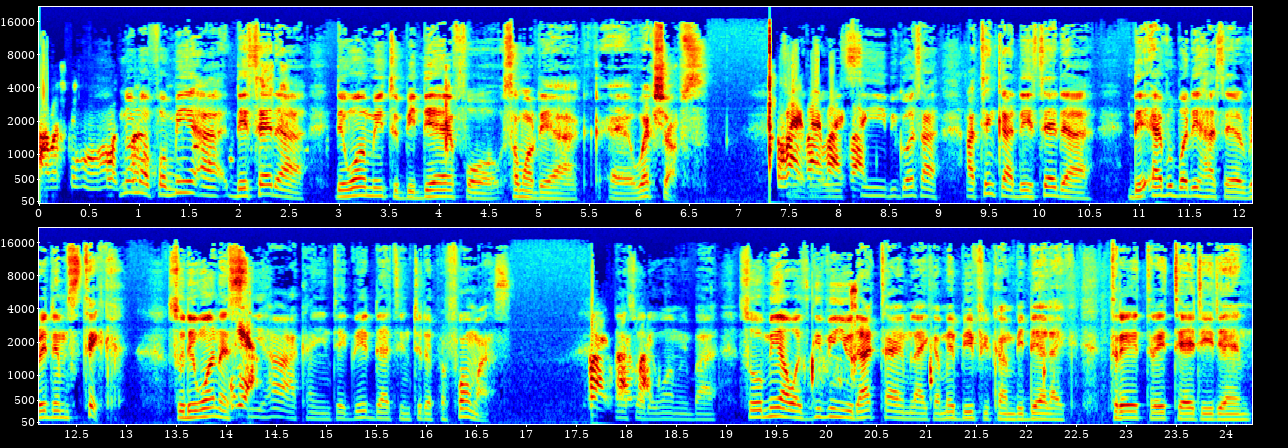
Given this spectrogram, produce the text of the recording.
I was thinking more. No, no, for me, uh, they said uh, they want me to be there for some of their uh, workshops. Right, right, right, right. see, because I, I think uh, they said uh, they, everybody has a rhythm stick. So they want to Yeah. see how I can integrate that into the performance. Right, right, That's what right. they want me by. So me, I was giving you that time, like uh, maybe if you can be there like 3, 3.30, then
